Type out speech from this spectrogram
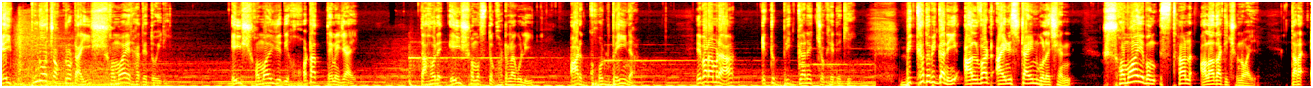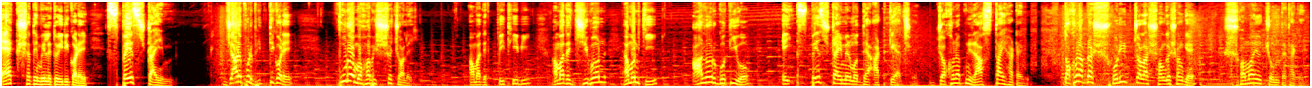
এই পুরো চক্রটাই সময়ের হাতে তৈরি। এই সময় যদি হঠাৎ থেমে যায়, তাহলে এই সমস্ত ঘটনাগুলি আর ঘটবেই না। এবার আমরা একটু বিজ্ঞানের চোখে দেখি। বিখ্যাত বিজ্ঞানী আলবার্ট আইনস্টাইন বলেছেন, সময় এবং স্থান আলাদা কিছু নয়, তারা একসাথে মিলে তৈরি করে স্পেস টাইম, যার উপর ভিত্তি করে পুরো মহাবিশ্ব চলে। আমাদের পৃথিবী, আমাদের জীবন, এমনকি আলোর গতিও এই স্পেস টাইমের মধ্যে আটকে আছে। যখন আপনি রাস্তায় হাঁটেন, তখন আপনার শরীর চলার সঙ্গে সঙ্গে সময়ও চলতে থাকে।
